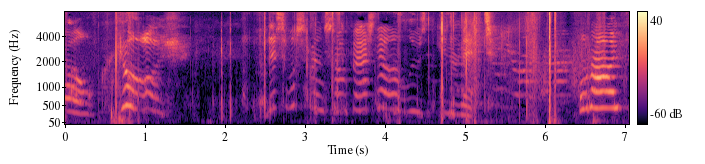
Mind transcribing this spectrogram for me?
oh gosh. This will spin so fast that I'll lose internet. Hold on.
